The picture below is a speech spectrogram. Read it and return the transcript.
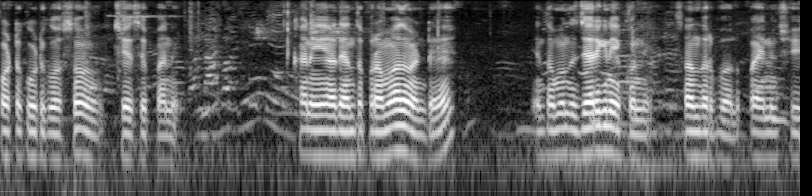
పొట్టకూటి కోసం చేసే పని. కానీ అది ఎంత ప్రమాదం అంటే ఇంతకుముందు జరిగినాయి కొన్ని సందర్భాలు. పైనుంచి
